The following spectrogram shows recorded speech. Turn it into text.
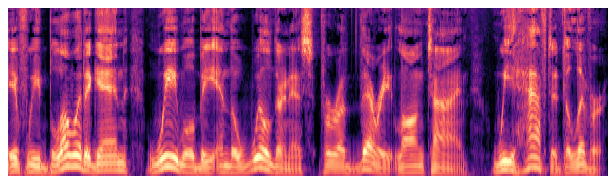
If we blow it again, we will be in the wilderness for a very long time. We have to deliver.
